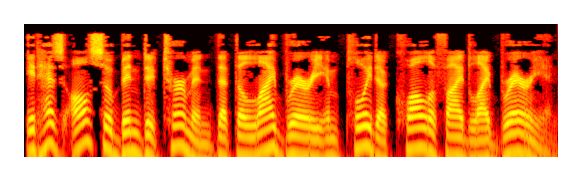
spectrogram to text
It has also been determined that the library employed a qualified librarian.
